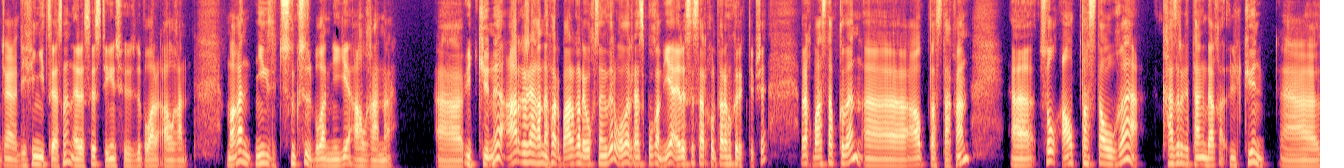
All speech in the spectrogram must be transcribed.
жаңағы дефинициясынан rss деген сөзді бұлар алған. Маған негізі түсініксіз бұлар неге алғаны. Ә, өйткені арғы жағына барып ары қарай оқысаңыздар олар жазып қойған иә rss арқылы тарау керек деп ше. Бірақ бастапқыдан ә, алып тастаған. Ә, сол алып тастауға қазіргі таңдағы үлкен ә,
